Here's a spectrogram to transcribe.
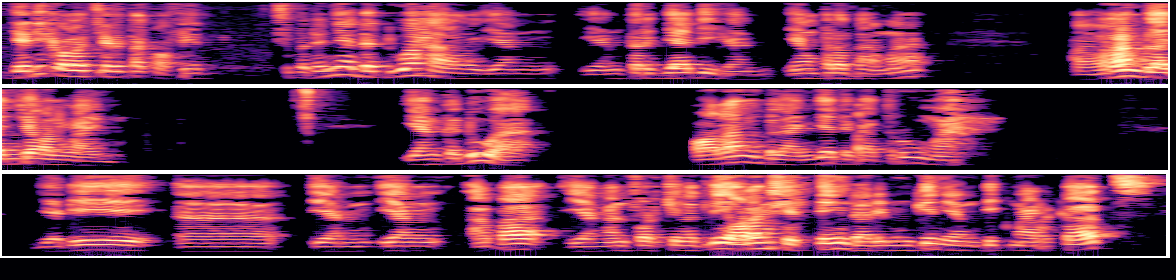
jadi kalau cerita COVID sebenarnya ada dua hal yang yang terjadi kan. Yang pertama orang belanja online. Yang kedua orang belanja dekat rumah. Jadi uh, yang yang apa yang unfortunately orang shifting dari mungkin yang big markets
